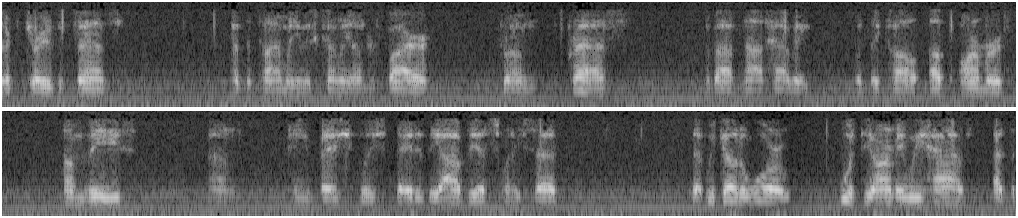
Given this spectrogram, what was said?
Secretary of Defense at the time when he was coming under fire from the press about not having what they call up armored Humvees. Um, he basically stated the obvious when he said that we go to war with the army we have at the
